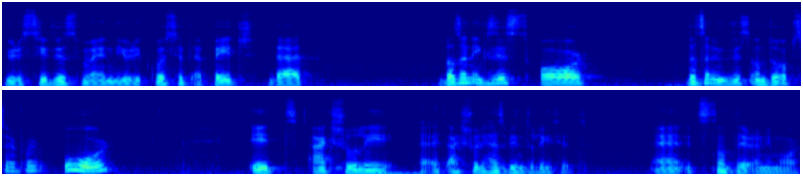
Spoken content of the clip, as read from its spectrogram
you receive this when you requested a page that doesn't exist or doesn't exist on the web server or it actually uh, it actually has been deleted and it's not there anymore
